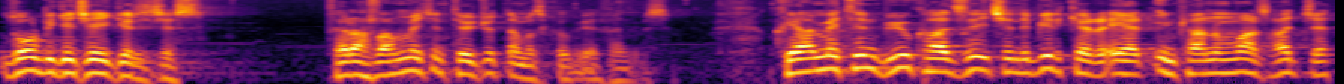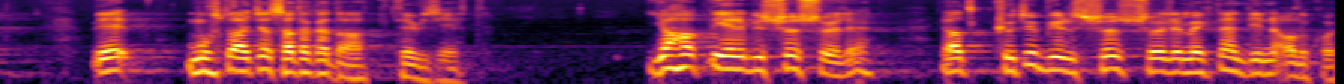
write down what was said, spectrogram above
Zor bir geceye gireceğiz. Ferahlanma için teheccüd namazı kıl diyor Efendimiz. Kıyametin büyük hadise içinde bir kere eğer imkanın varsa hac et ve muhtaca sadaka dağıt, tevzi et. Ya haklı yere bir söz söyle ya kötü bir söz söylemekten dini alıkoy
